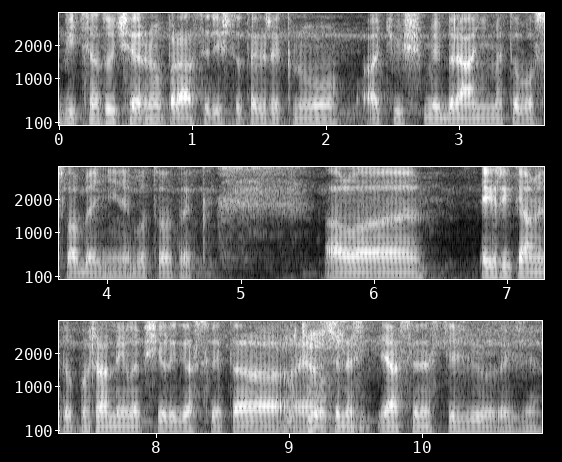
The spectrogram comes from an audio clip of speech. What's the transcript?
víc na tu černou práci, když to tak řeknu, ať už my bráníme to oslabení nebo to, tak ale jak říkám, je to pořád nejlepší liga světa a No já, si nes, já si nestěžuju, takže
